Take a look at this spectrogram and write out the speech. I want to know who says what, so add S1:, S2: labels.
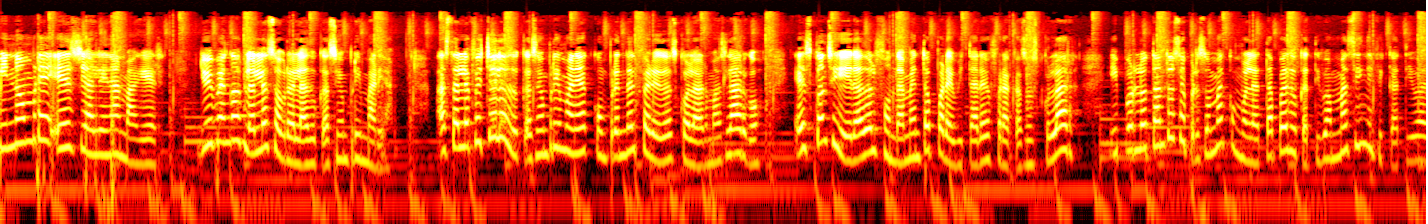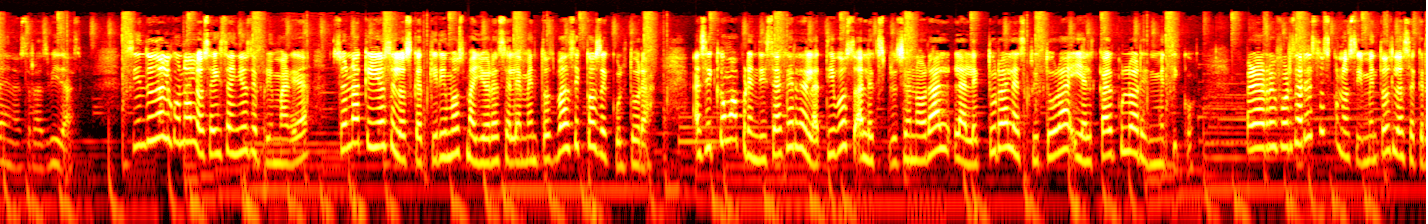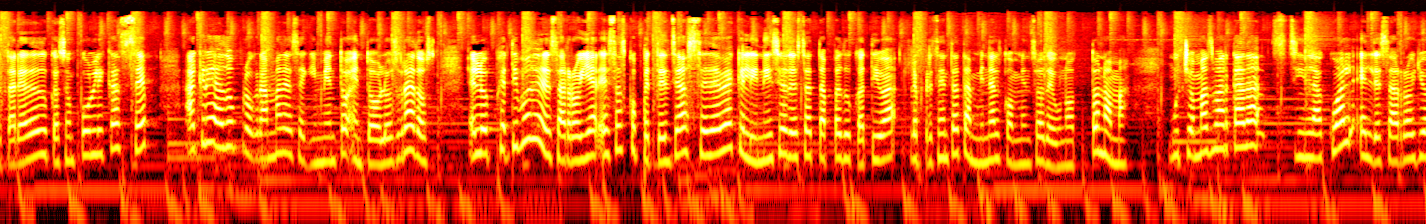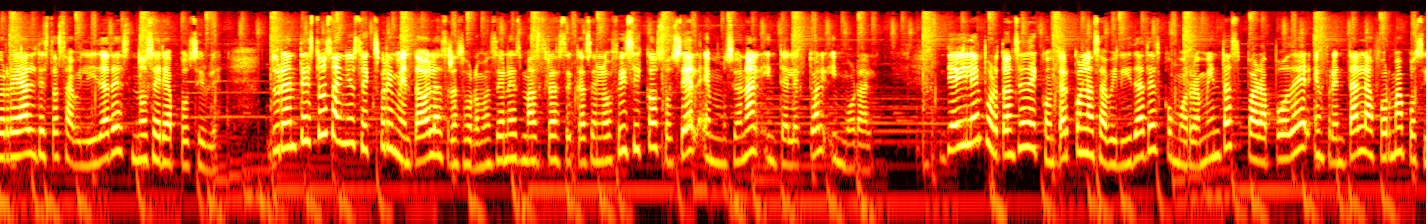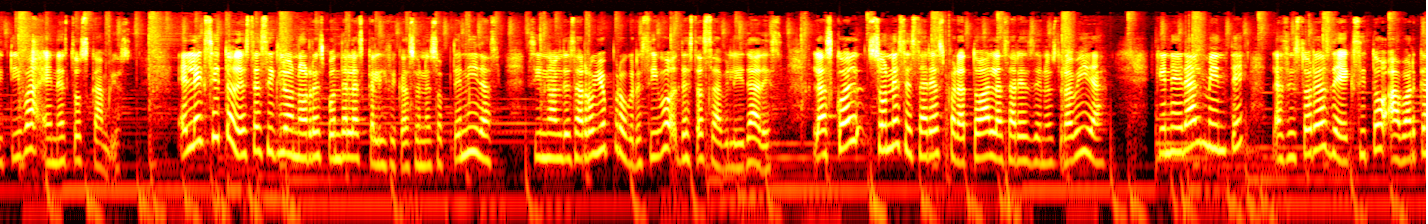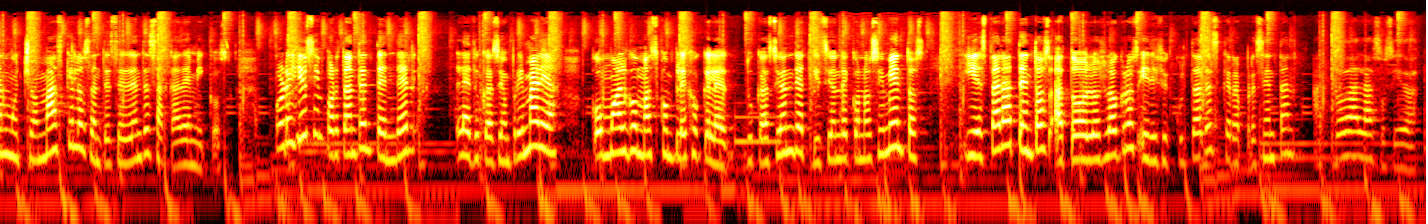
S1: Mi nombre es Yalena Almaguer y hoy vengo a hablarles sobre la educación primaria. Hasta la fecha la educación primaria comprende el periodo escolar más largo, es considerado el fundamento para evitar el fracaso escolar y por lo tanto se presume como la etapa educativa más significativa de nuestras vidas. Sin duda alguna los seis años de primaria son aquellos en los que adquirimos mayores elementos básicos de cultura, así como aprendizajes relativos a la expresión oral, la lectura, la escritura y el cálculo aritmético. Para reforzar estos conocimientos, la Secretaría de Educación Pública, SEP, ha creado un programa de seguimiento en todos los grados. El objetivo de desarrollar estas competencias se debe a que el inicio de esta etapa educativa representa también el comienzo de una autónoma, mucho más marcada, sin la cual el desarrollo real de estas habilidades no sería posible. Durante estos años he experimentado las transformaciones más drásticas en lo físico, social, emocional, intelectual y moral. De ahí la importancia de contar con las habilidades como herramientas para poder enfrentar la forma positiva en estos cambios. El éxito de este ciclo no responde a las calificaciones obtenidas, sino al desarrollo progresivo de estas habilidades, las cuales son necesarias para todas las áreas de nuestra vida. Generalmente, las historias de éxito abarcan mucho más que los antecedentes académicos. Por ello es importante entender la educación primaria como algo más complejo que la educación de adquisición de conocimientos y estar atentos a todos los logros y dificultades que representan a toda la sociedad.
